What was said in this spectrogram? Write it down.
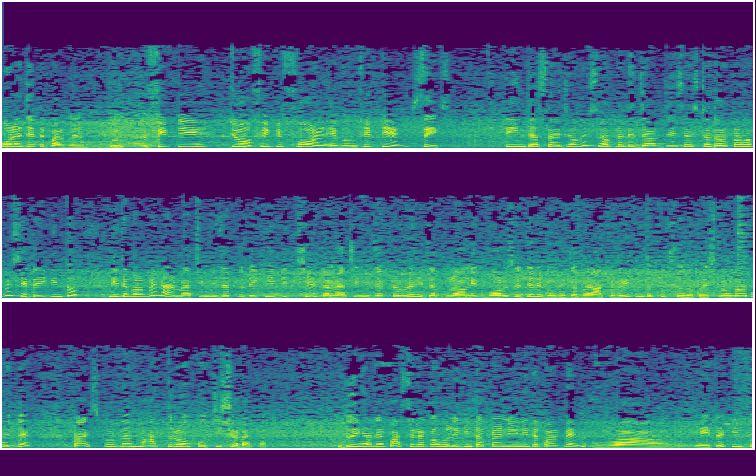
পরে যেতে পারবেন। ফিফটি টু ফিফটি ফোর এবং ফিফটি সিক্স তিনটা সাইজ হবে সো আপনাদের যার যে সাইজটা দরকার হবে সেটাই কিন্তু নিতে পারবেন। আর ম্যাচিং হিজাবটা দেখিয়ে দিচ্ছি, এটা ম্যাচিং হিজাবটা হবে হিজাবগুলো অনেক বড় সাইজের এবং হিজাবের আঁচলে কিন্তু খুব সুন্দর করে স্টোন করা থাকবে। প্রাইস পড়বে মাত্র পঁচিশশো টাকা। দুই হাজার পাঁচশো টাকা হলে কিন্তু আপনারা নিয়ে নিতে পারবেন। এটা কিন্তু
